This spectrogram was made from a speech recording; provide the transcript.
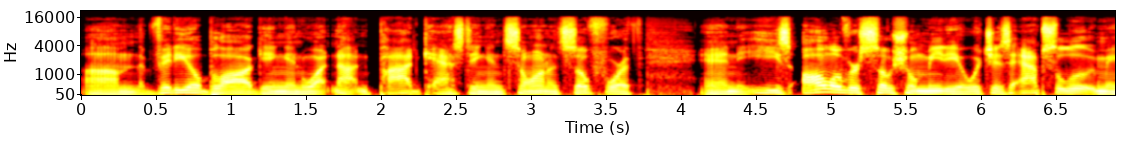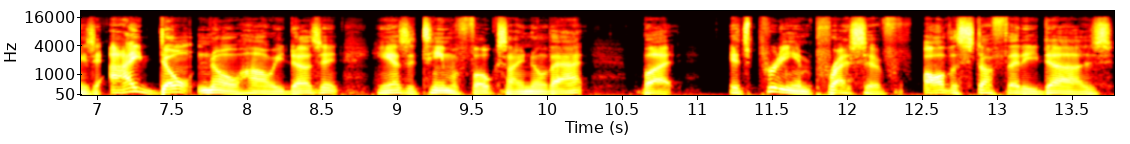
um, video blogging and whatnot, and podcasting and so on and so forth. And he's all over social media, which is absolutely amazing. I don't know how he does it. He has a team of folks, I know that, but it's pretty impressive, all the stuff that he does.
